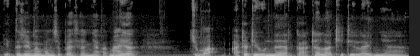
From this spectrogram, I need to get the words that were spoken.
itu sih memang spesialnya karena ya cuma ada di uner gak ada lagi di lainnya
